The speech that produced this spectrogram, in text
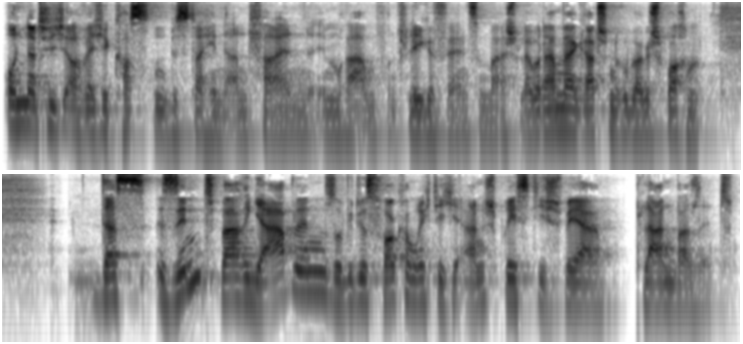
und natürlich auch, welche Kosten bis dahin anfallen im Rahmen von Pflegefällen zum Beispiel. Aber da haben wir ja gerade schon drüber gesprochen. Das sind Variablen, so wie du es vollkommen richtig ansprichst, die schwer planbar sind.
